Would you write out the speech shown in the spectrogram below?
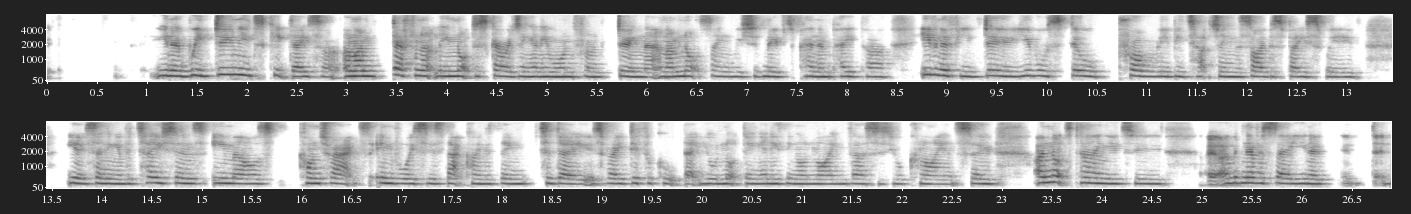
you know we do need to keep data and i'm definitely not discouraging anyone from doing that and i'm not saying we should move to pen and paper even if you do you will still probably be touching the cyberspace with you know sending invitations emails contracts invoices that kind of thing today it's very difficult that you're not doing anything online versus your clients. So i'm not telling you to i would never say you know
